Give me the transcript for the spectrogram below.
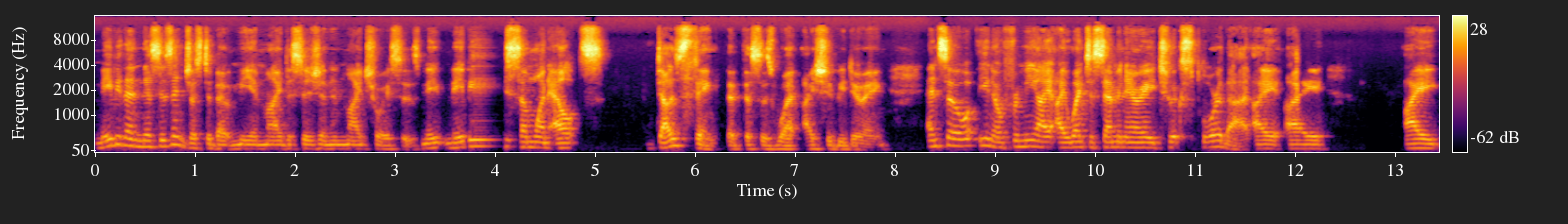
maybe then this isn't just about me and my decision and my choices. Maybe, someone else does think that this is what I should be doing. And so, you know, for me, I, I went to seminary to explore that. I, I I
